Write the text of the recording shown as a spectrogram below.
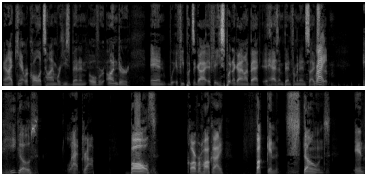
and I can't recall a time where he's been an over under. And if he puts a guy, if he's putting a guy on my back, it hasn't been from an inside Right. trip. And he goes lat drop, balls, Carver Hawkeye, fucking stones, in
